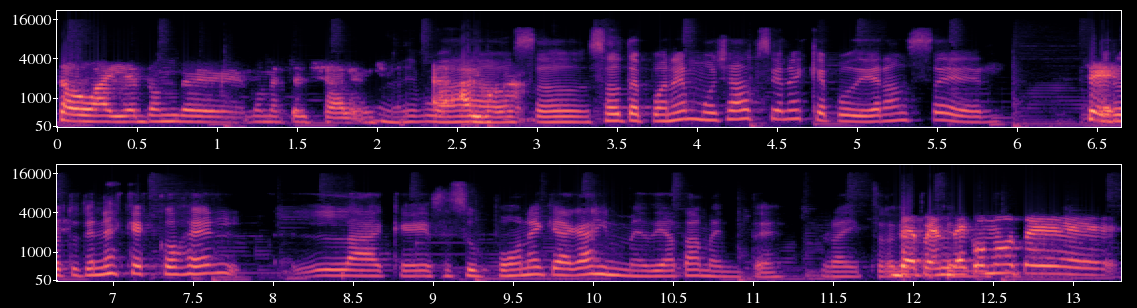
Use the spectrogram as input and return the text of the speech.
So ahí es donde, donde está el challenge. Wow, so, so, te ponen muchas opciones que pudieran ser, pero tú tienes que escoger la que se supone que hagas inmediatamente. Depende cómo te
